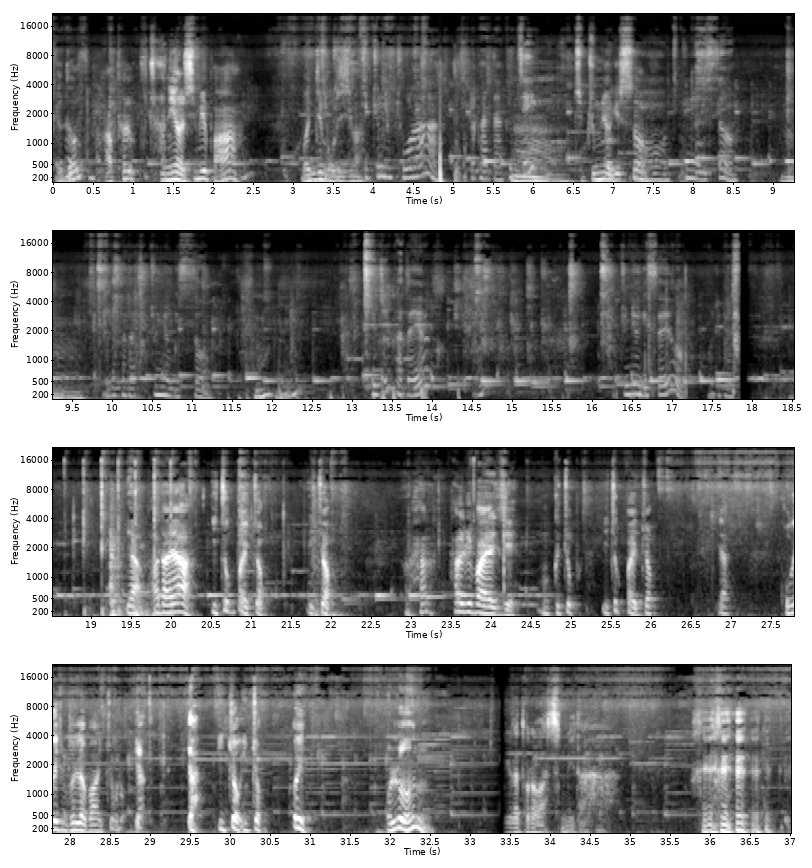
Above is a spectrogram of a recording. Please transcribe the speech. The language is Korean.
그래도 앞을 꾸준히 열심히 봐. 뭔지 모르지만. 집중력 좋아. 우리 바다, 그치? 음, 집중력 있어. 어, 집중력 있어. 음, 우리 바다 집중력 있어. 음? 응? 그지 바다야? 응? 집중력 있어요. 우리 바다. 야, 바다야. 이쪽 봐, 이쪽. 이쪽. 할, 할비 봐야지. 어, 그쪽, 이쪽 봐, 이쪽. 야, 고개 좀 돌려봐, 이쪽으로. 야, 야, 이쪽, 이쪽. 어이, 얼른. 얘가 돌아왔습니다.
